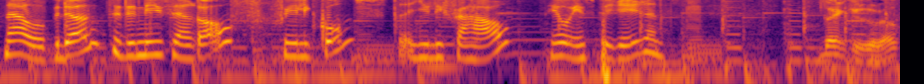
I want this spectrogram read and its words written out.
Nou, bedankt Denise en Ralf voor jullie komst en jullie verhaal. Heel inspirerend. Dank jullie wel.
